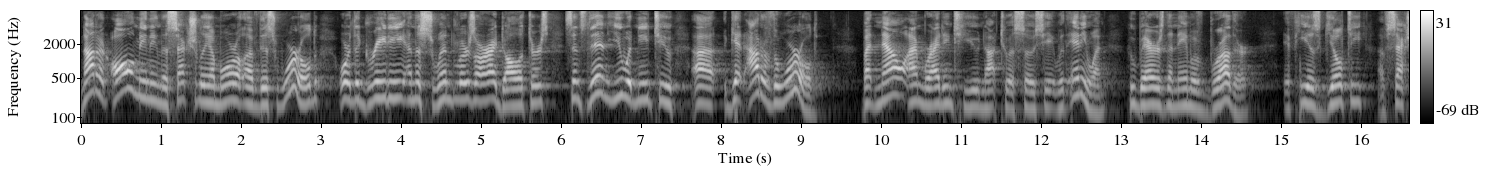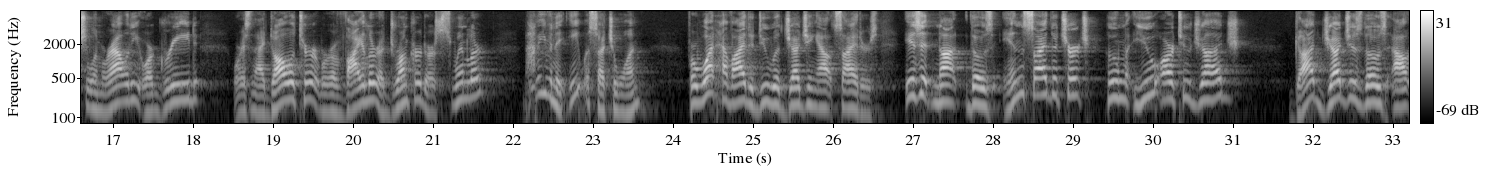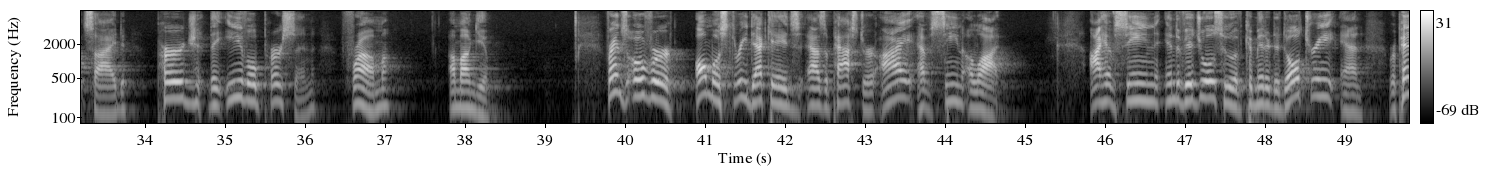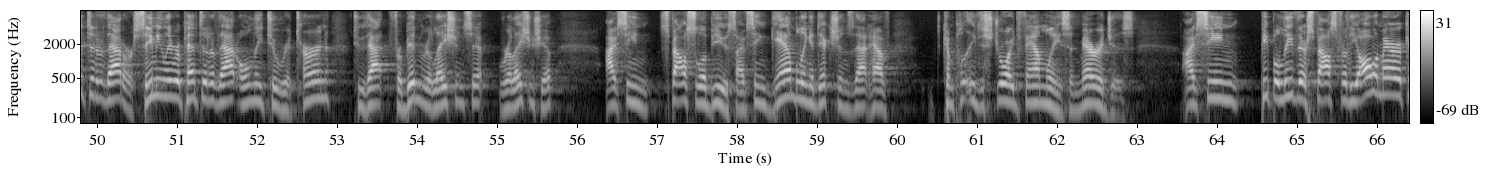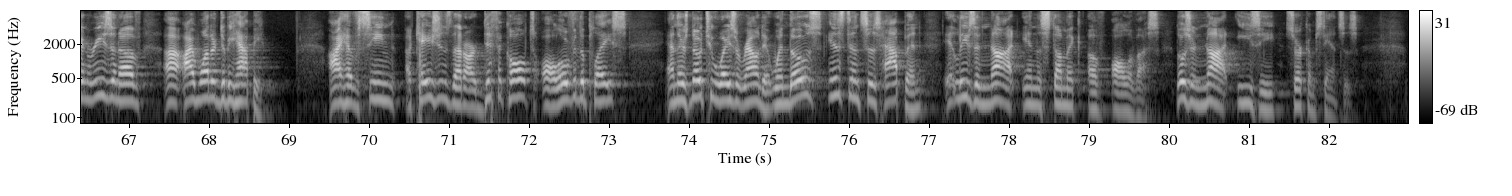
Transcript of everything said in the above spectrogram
not at all meaning the sexually immoral of this world or the greedy and the swindlers are idolaters, since then you would need to uh, get out of the world. But now I'm writing to you not to associate with anyone who bears the name of brother if he is guilty of sexual immorality or greed, or is an idolater, or a viler, a drunkard, or a swindler, not even to eat with such a one. For what have I to do with judging outsiders? Is it not those inside the church whom you are to judge? God judges those outside. Purge the evil person from among you. Friends, over almost three decades as a pastor, I have seen a lot. I have seen individuals who have committed adultery and repented of that or seemingly repented of that only to return to that forbidden relationship relationship i've seen spousal abuse i've seen gambling addictions that have completely destroyed families and marriages i've seen people leave their spouse for the all-american reason of uh, i wanted to be happy i have seen occasions that are difficult all over the place and there's no two ways around it. When those instances happen, it leaves a knot in the stomach of all of us. Those are not easy circumstances.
